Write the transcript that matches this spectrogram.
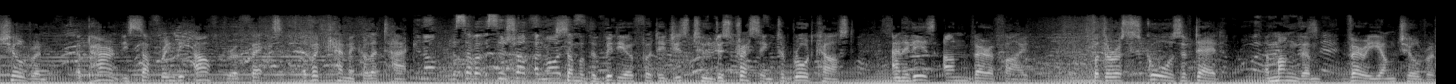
children apparently suffering the after effects of a chemical attack. Some of the video footage is too distressing to broadcast, and it is unverified. But there are scores of dead, among them very young children.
